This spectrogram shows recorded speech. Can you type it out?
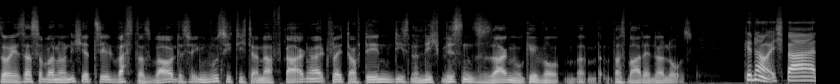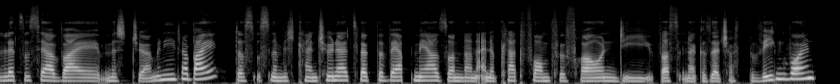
So, jetzt hast du aber noch nicht erzählt, was das war und deswegen muss ich dich danach fragen, halt vielleicht auch denen, die es noch nicht wissen, zu sagen, okay, wo, was war denn da los? Genau, ich war letztes Jahr bei Miss Germany dabei. Das ist nämlich kein Schönheitswettbewerb mehr, sondern eine Plattform für Frauen, die was in der Gesellschaft bewegen wollen.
